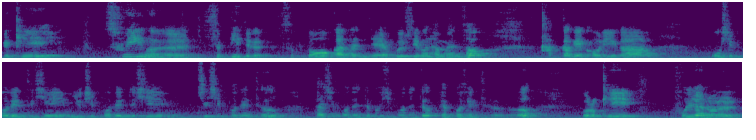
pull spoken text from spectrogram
이렇게 스윙을 스피드를 똑같은 이제 풀스윙을 하면서 각각의 거리가 50% 심, 60% 심, 70%, 80%, 90%, 100% 이렇게 훈련을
